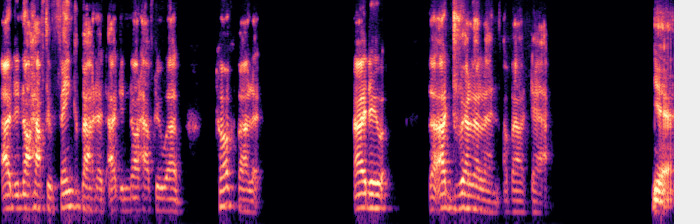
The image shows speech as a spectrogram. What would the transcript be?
I did not have to think about it. I did not have to uh, talk about it. I do the adrenaline about that. yeah,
